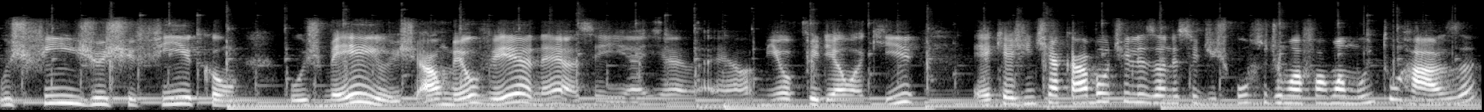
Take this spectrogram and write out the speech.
os fins justificam os meios, ao meu ver, né, assim, é, é a minha opinião aqui, é que a gente acaba utilizando esse discurso de uma forma muito rasa,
